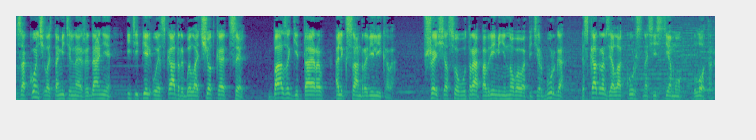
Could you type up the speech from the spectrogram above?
Закончилось томительное ожидание, и теперь у эскадры была четкая цель – база гитаров Александра Великого – в 6 часов утра по времени Нового Петербурга эскадра взяла курс на систему «Лотар».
